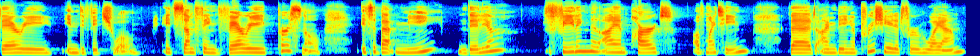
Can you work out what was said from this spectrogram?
very individual. It's something very personal. It's about me, Delia, feeling that I am part of my team, that I'm being appreciated for who I am,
